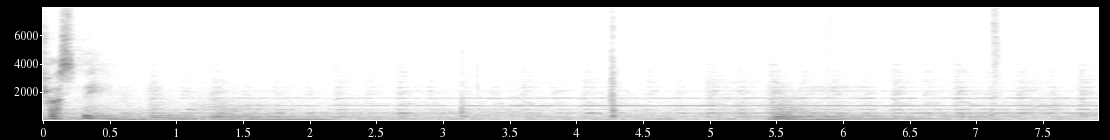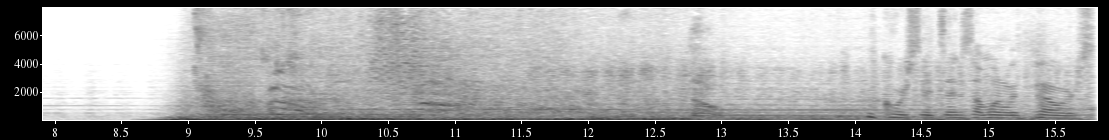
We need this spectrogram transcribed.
trust me. Course they'd send someone with powers.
